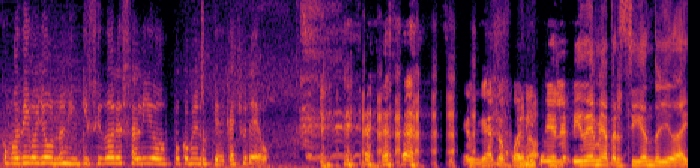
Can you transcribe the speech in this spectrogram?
como digo yo, unos inquisidores salidos poco menos que de cachureo. el gato Juanito y la epidemia persiguiendo Jedi.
